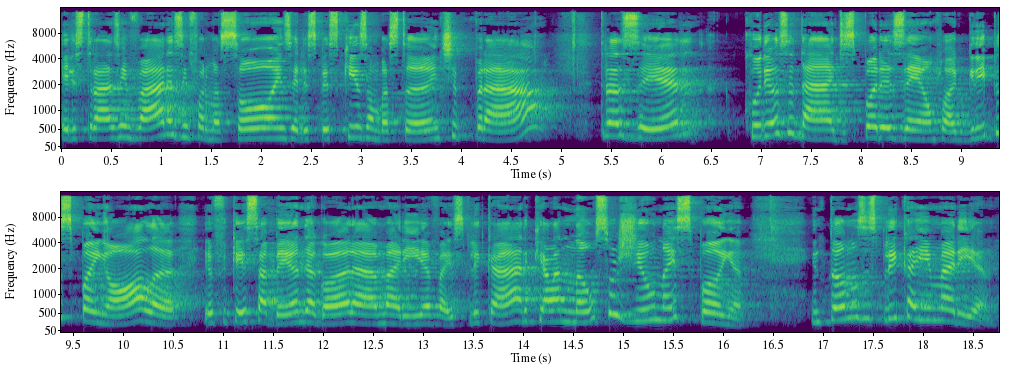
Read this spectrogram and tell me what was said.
Eles trazem várias informações, eles pesquisam bastante para trazer curiosidades. Por exemplo, a gripe espanhola, eu fiquei sabendo e agora a Maria vai explicar que ela não surgiu na Espanha. Então nos explica aí, Maria.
